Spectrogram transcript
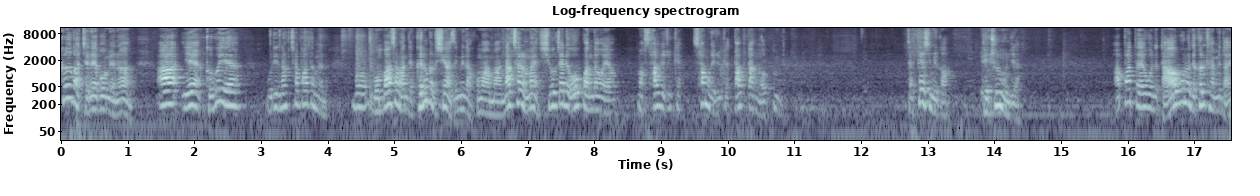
그거다 전해보면은 아 예 그거에 우리 낙찰 받으면 뭐 못 봐서 안 돼. 그런 거 신경 안 씁니다. 그만 막 낙찰을 막 10억짜리 5억 받는다고요. 막 4억 해줄게. 3억 해줄게. 답딱 없습니다. 자, 됐습니까? 대출 문제. 아파트하고 이제 다하고는 이제 그렇게 합니다.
